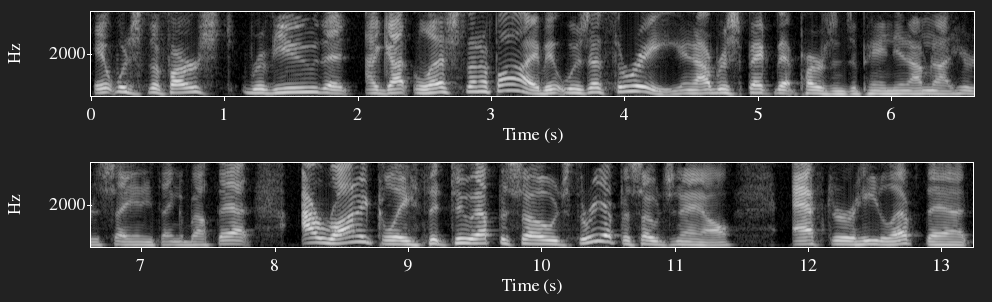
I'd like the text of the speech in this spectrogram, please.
it was the first review that I got less than a five. It was a three, and I respect that person's opinion. I'm not here to say anything about that. Ironically, the two episodes, three episodes now, after he left that,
